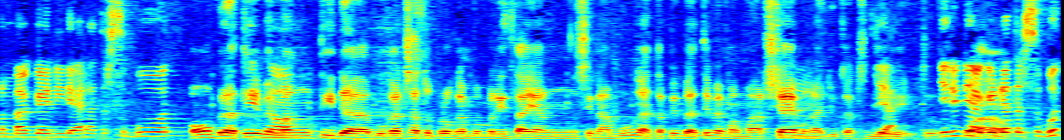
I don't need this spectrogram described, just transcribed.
lembaga di daerah tersebut. Oh, berarti memang tidak bukan satu program pemerintah yang sinambungan, tapi berarti memang Marsha yang mengajukan Ya, sendiri itu. jadi di Wow. agenda tersebut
